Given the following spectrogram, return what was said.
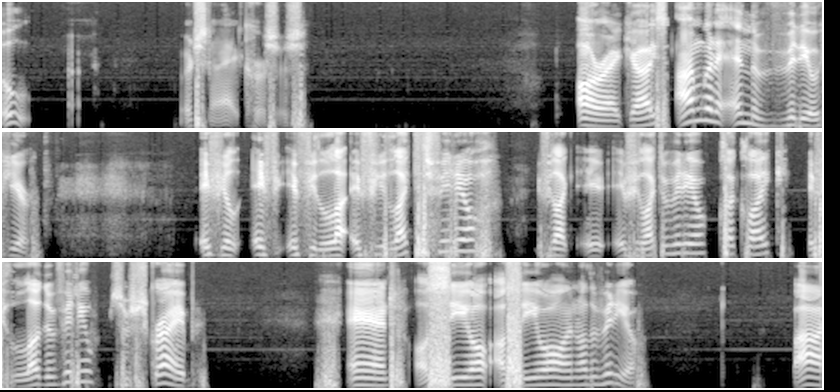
Oh. We're just gonna add cursors. Alright guys, I'm gonna end the video here. If you if if you like if you like this video, if you like if you like the video, click like. If you love the video, subscribe. And I'll see you all I'll see you all in another video. Bye.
